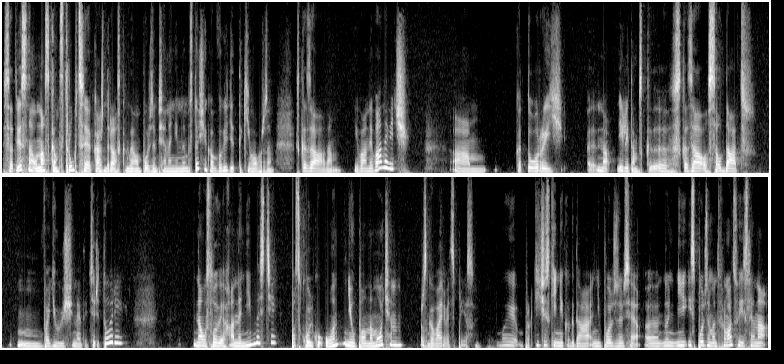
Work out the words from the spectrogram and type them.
Соответственно, у нас конструкция каждый раз, когда мы пользуемся анонимным источником, выглядит таким образом. Сказал там Иван Иванович, который э, или там э, сказал солдат, воюющий на этой территории, на условиях анонимности, поскольку он не уполномочен разговаривать с прессой. Мы практически никогда не пользуемся, ну, не используем информацию, если она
